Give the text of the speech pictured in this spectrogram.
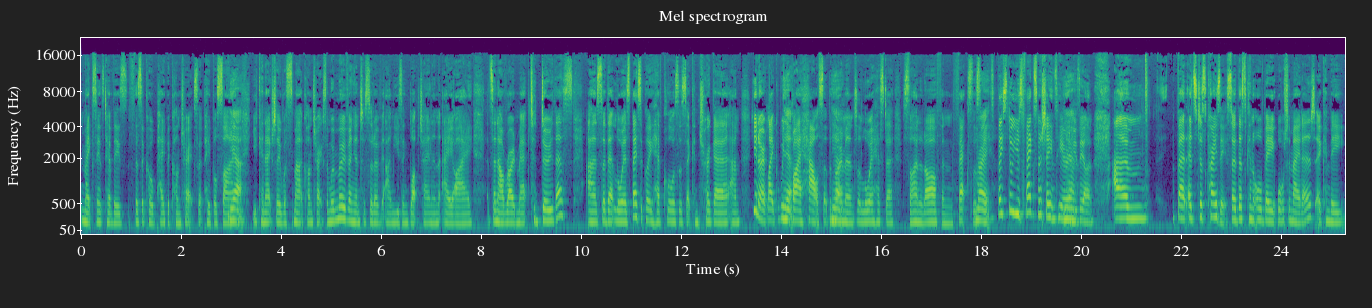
make sense to have these physical paper contracts that people sign Yeah. you can actually with smart contracts and we're moving into sort of um, using blockchain and ai it's in our roadmap to do this uh, so that lawyers basically have clauses that can trigger um, you know like when Yeah. you buy a house at the Yeah. moment a lawyer has to sign it off and fax this Right. they still use fax machines here Yeah. in new zealand. Um, but it's just crazy. So this can all be automated. It can be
